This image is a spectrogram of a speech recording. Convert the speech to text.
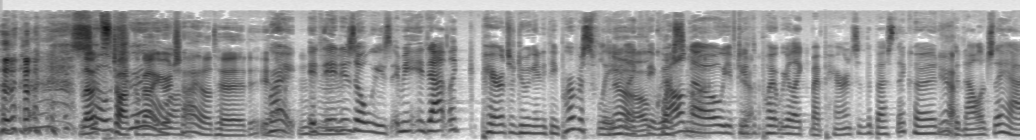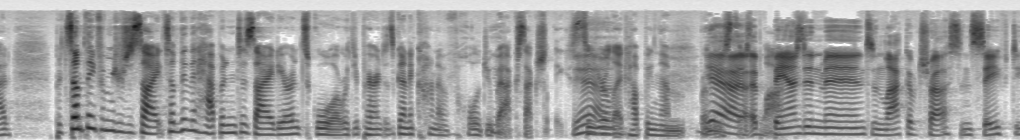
Let's so talk about your childhood. Yeah. Right. It, it mm-hmm. is always, I mean, is that like parents are doing anything purposefully. No, like they, we course all not. know you have to get to the point where you're like, my parents did the best they could Yeah. with the knowledge they had. But something from your society, something that happened in society or in school or with your parents is going to kind of hold you back sexually. Yeah. So you're like helping them release yeah, abandonment and lack of trust and safety.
